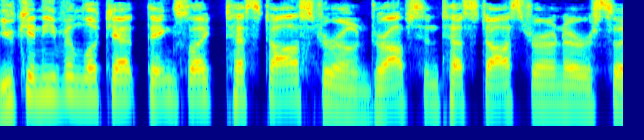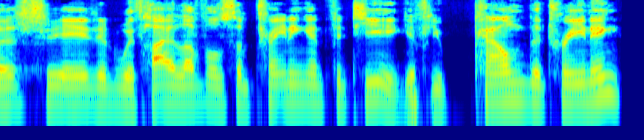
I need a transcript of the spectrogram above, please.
You can even look at things like testosterone. Drops in testosterone are associated with high levels of training and fatigue. If you pound the training,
